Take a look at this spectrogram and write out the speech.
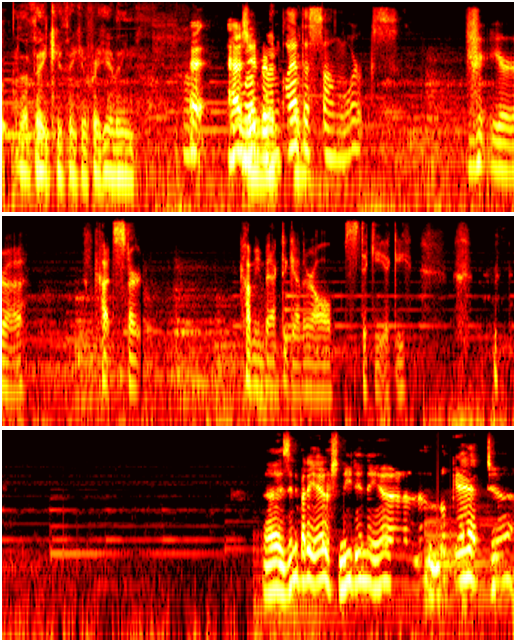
Uh, thank you, thank you for healing. Hey, how's You're your. I'm glad this song works. Your uh, cuts start coming back together, all sticky, icky. Uh, does anybody else need any uh, little look at? Uh,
